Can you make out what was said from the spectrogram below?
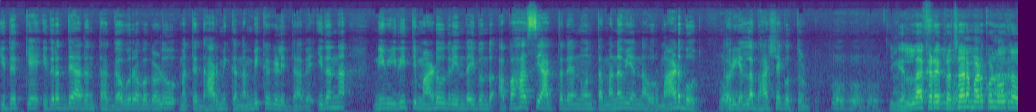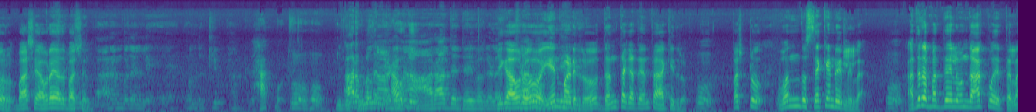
ಇದಕ್ಕೆ ಇದರದ್ದೇ ಆದಂತಹ ಗೌರವಗಳು ಮತ್ತೆ ಧಾರ್ಮಿಕ ನಂಬಿಕೆಗಳಿದ್ದಾವೆ. ಇದನ್ನ ನೀವು ಈ ರೀತಿ ಮಾಡೋದ್ರಿಂದ ಇದೊಂದು ಅಪಹಾಸ್ಯ ಆಗ್ತದೆ ಅನ್ನುವಂಥ ಮನವಿಯನ್ನು ಅವ್ರು ಮಾಡಬಹುದು ಅವರಿಗೆಲ್ಲ ಭಾಷೆ ಗೊತ್ತುಂಟು. ಈಗ ಎಲ್ಲ ಕಡೆ ಪ್ರಚಾರ ಮಾಡ್ಕೊಂಡು ಹೋದ್ರೆ ಅವರು. ಭಾಷೆ ಅವರೇ ಆದ ಭಾಷೆ. ಆರಂಭದಲ್ಲೇ ಒಂದು ಕ್ಲಿಪ್ ಹಾಕಿದ್ರು ಹಾಕ್ಬೋದು. ಆರಾಧ್ಯ ದೈವಗಳ ಈಗ ಅವರು ಏನು ಮಾಡಿದ್ರು? ದಂತಕಥೆ ಅಂತ ಹಾಕಿದ್ರು. ಫಸ್ಟ್ ಒಂದು ಸೆಕೆಂಡ್ ಇರಲಿಲ್ಲ. ಅದರ ಮಧ್ಯದಲ್ಲಿ ಒಂದು ಹಾಕ್ಬೋದಿತ್ತಲ್ಲ?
